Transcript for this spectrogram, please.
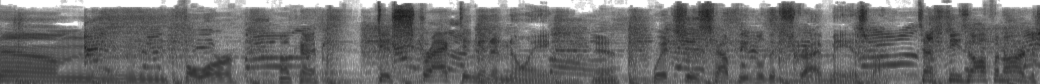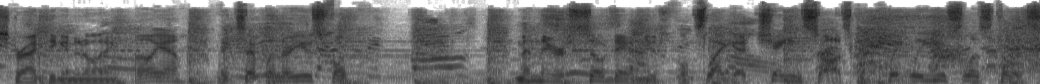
Um, four. Okay. Distracting and annoying, Yeah. which is how people describe me as well. Testes often are distracting and annoying. Oh, yeah, except when they're useful. And then they are so damn useful. It's like a chainsaw. It's completely useless till it's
